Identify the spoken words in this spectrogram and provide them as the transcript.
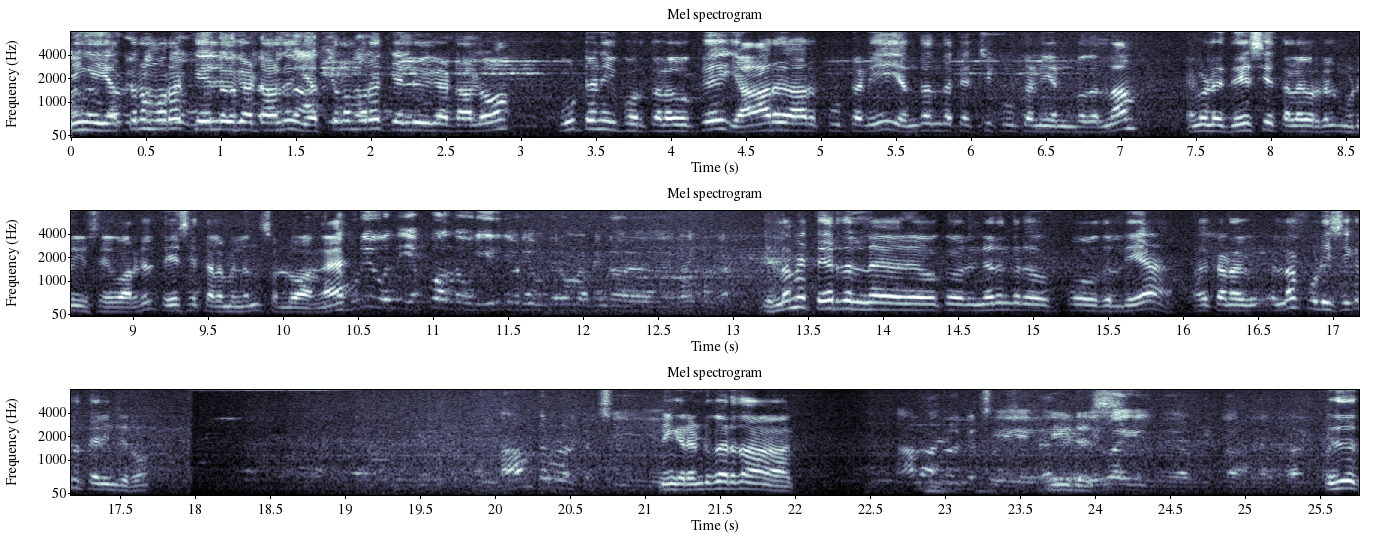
நீங்கள் எத்தனை முறை கேள்வி கேட்டாலும் எத்தனை முறை கேள்வி கேட்டாலும் கூட்டணி பொறுத்தளவுக்கு யார் யார் கூட்டணி எந்தெந்த கட்சி கூட்டணி என்பதெல்லாம் எங்களுடைய தேசிய தலைவர்கள் முடிவு செய்வார்கள். தேசிய தலைமையிலேருந்து சொல்லுவாங்க. எல்லாமே தேர்தல் நெருங்குற போகுது இல்லையா? அதுக்கான எல்லாம் கூடிய சீக்கிரம் தெரிஞ்சிடும் நீங்கள் ரெண்டு பேர் தான் இது-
